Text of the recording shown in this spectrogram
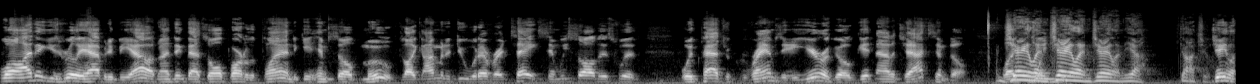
Well, I think he's really happy to be out, and I think that's all part of the plan to get himself moved. Like I'm going to do whatever it takes, and we saw this with with Patrick Ramsey a year ago getting out of Jacksonville. Like Jalen, Jalen, Jalen, yeah, got you. Jalen,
